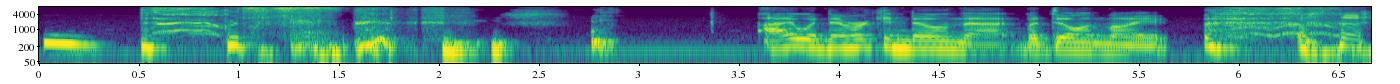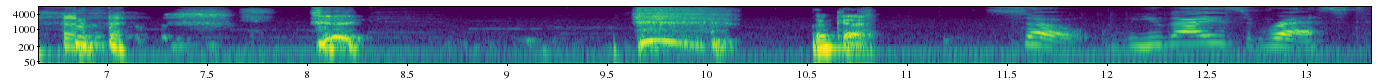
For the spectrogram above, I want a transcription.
I would never condone that, but Dylan might. okay. So you guys rest,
